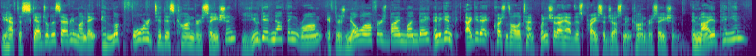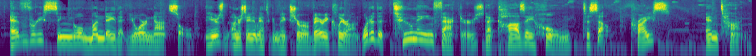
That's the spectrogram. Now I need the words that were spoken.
You have to schedule this every Monday and look forward to this conversation. You did nothing wrong. If there's no offers by Monday, and again, I get questions all the time when should I have this price adjustment conversation? In my opinion, every single Monday that you're not sold. Here's understanding that we have to make sure we're very clear on. What are the two main factors that cause a home to sell? Price and time.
